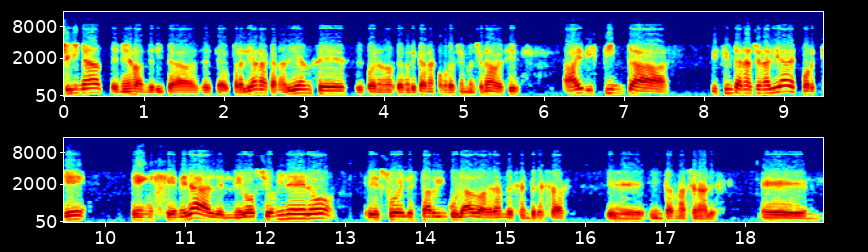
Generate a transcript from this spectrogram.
chinas, tenés banderitas este, australianas, canadienses, bueno, norteamericanas, como recién mencionaba, es decir, hay distintas distintas nacionalidades porque en general el negocio minero eh, suele estar vinculado a grandes empresas eh, internacionales. Eh,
